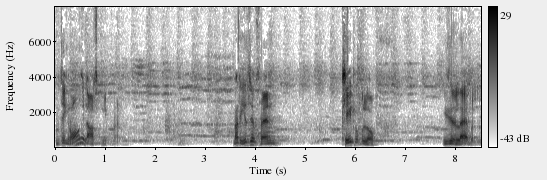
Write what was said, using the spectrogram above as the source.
Nothing wrong in asking your friend. But is a friend capable of, is he reliable?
